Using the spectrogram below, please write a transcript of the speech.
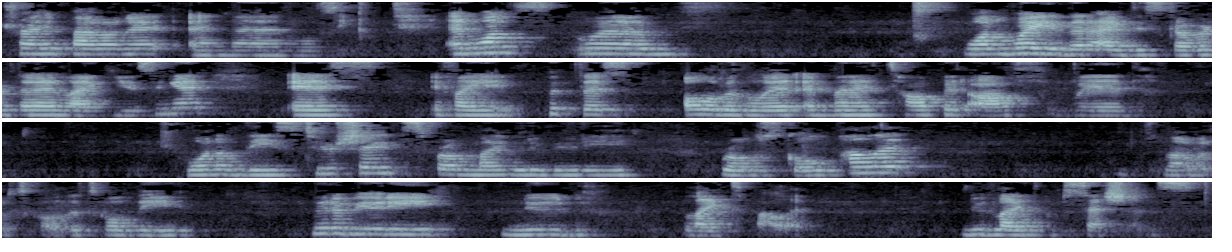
try to pat on it and then we'll see. And once um, one way that I've discovered that I like using it is if I put this all over the lid and then I top it off with one of these two shades from my Huda Beauty Rose Gold palette. It's not what it's called. It's called the Huda Beauty Nude Light palette. Nude Light Obsessions.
